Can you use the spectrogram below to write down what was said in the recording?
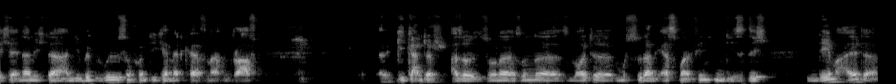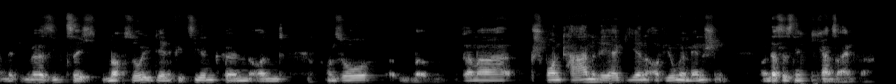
Ich erinnere mich da an die Begrüßung von DK Metcalf nach dem Draft. Äh, gigantisch. Also so eine, so eine Leute musst du dann erstmal finden, die sich in dem Alter mit über 70 noch so identifizieren können und, und so, sagen wir, spontan reagieren auf junge Menschen. Und das ist nicht ganz einfach.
